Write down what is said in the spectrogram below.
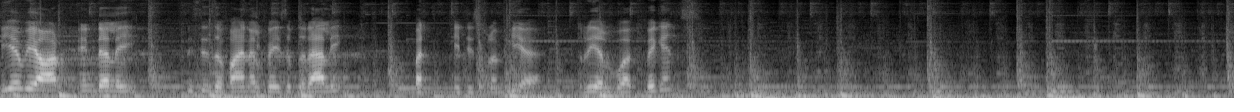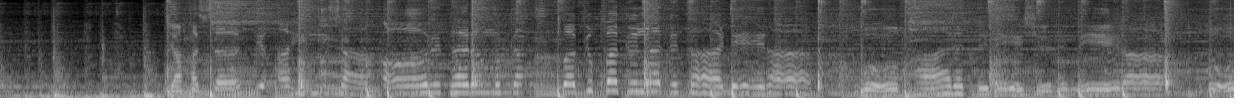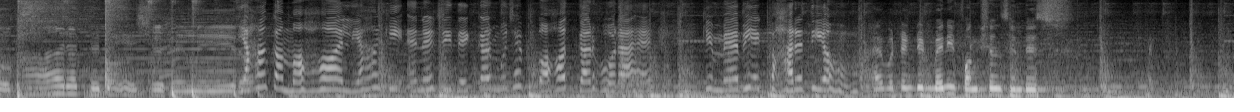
Here we are in Delhi, this is the final phase of the rally, but it is from here the real work begins. जहाँ सत्य अहिंसा और धर्म का पग पग लगता डेरा वो भारत देश है मेरा वो भारत देश है मेरा यहाँ का माहौल यहाँ की एनर्जी देखकर मुझे बहुत गर्व हो रहा है कि मैं भी एक भारतीय हूँ।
